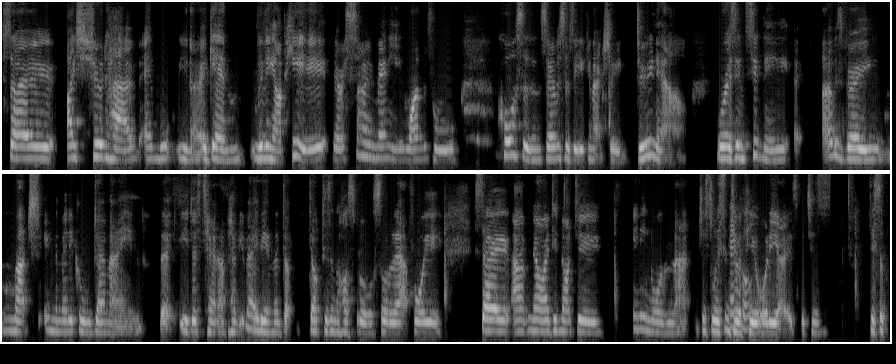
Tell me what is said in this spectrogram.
so i should have and you know again living up here there are so many wonderful courses and services that you can actually do now whereas in sydney I was very much in the medical domain that you just turn up, have your baby, and the do- doctors in the hospital will sort it out for you. So, um, no, I did not do any more than that. Just listen fair to call. a few audios, which is disappointing.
